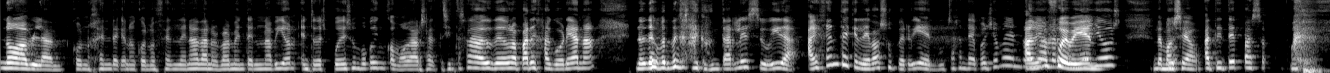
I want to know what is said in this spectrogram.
no hablan con gente que no conocen de nada normalmente en un avión, entonces puedes un poco incomodar. O sea, te sientas al lado de una pareja coreana, no te pones a contarles su vida. Hay gente que le va súper bien, mucha gente, pues yo me A mí me fue bien, ellos. Tú- Demasiado. a ti te pasó.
